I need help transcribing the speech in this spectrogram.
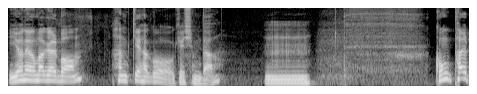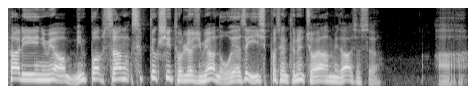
이현우의 음악 앨범 함께 하고 계십니다. 음. 0882님이요. 민법상 습득 시 돌려주면 5에서 20%는 줘야 합니다. 하셨어요. 아.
